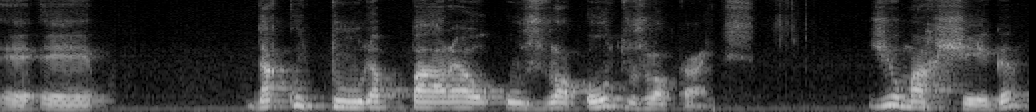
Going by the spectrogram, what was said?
é, é, da cultura para os lo outros locais. Gilmar chega,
